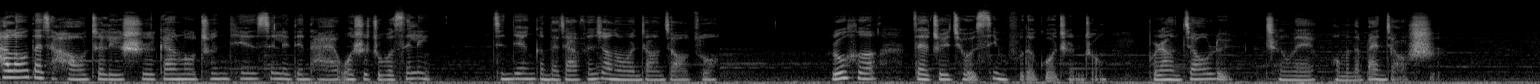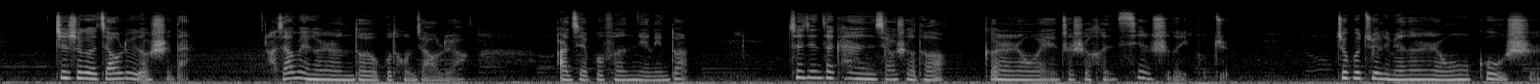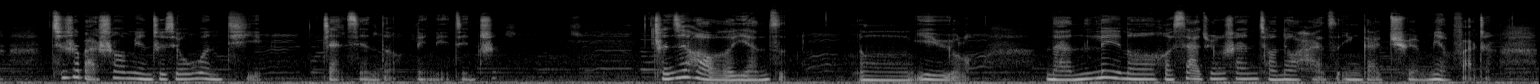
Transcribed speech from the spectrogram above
Hello，大家好，这里是甘露春天心理电台，我是主播 c e l i n e 今天跟大家分享的文章叫做《如何在追求幸福的过程中，不让焦虑成为我们的绊脚石》。这是个焦虑的时代，好像每个人都有不同焦虑啊，而且不分年龄段。最近在看小舍得，个人认为这是很现实的一部剧。这部剧里面的人物故事，其实把上面这些问题展现的淋漓尽致。成绩好的言子，嗯，抑郁了。南丽呢和夏君山强调孩子应该全面发展，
